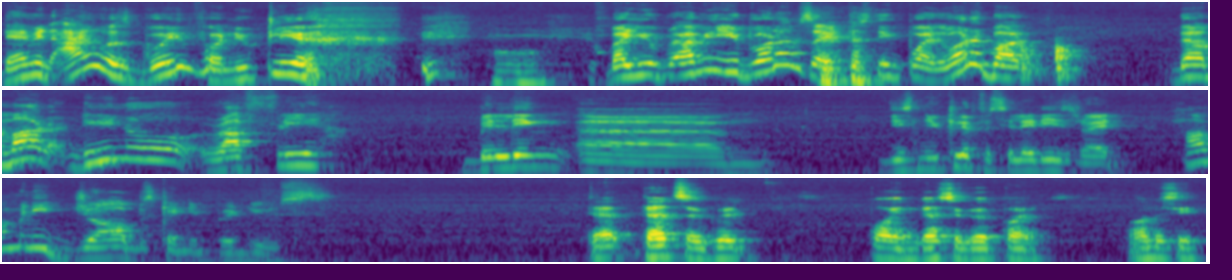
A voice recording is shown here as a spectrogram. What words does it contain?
Damn it! I was going for nuclear, but you. I mean, you brought up some interesting points. What about the amount? Do you know roughly building um, these nuclear facilities? Right? How many jobs can you produce? That that's a good point. That's a good point. Honestly,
